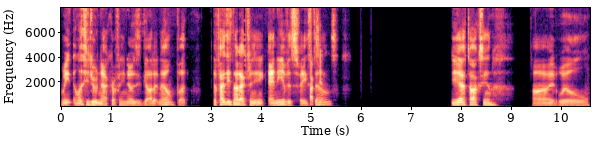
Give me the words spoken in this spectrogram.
I mean, unless he drew a Necrof and he knows he's got it now, but the fact he's not actually any of his face downs. Yeah, Toxian. I will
